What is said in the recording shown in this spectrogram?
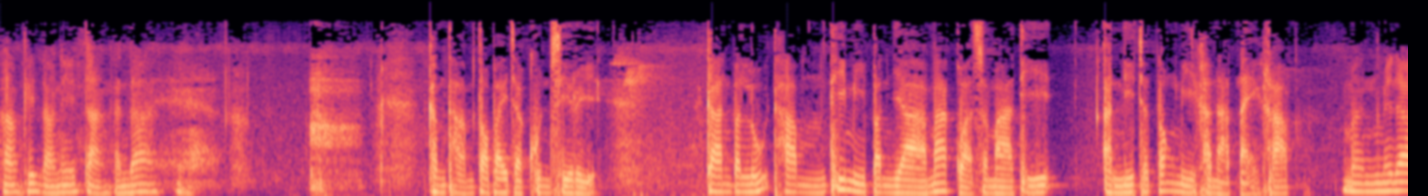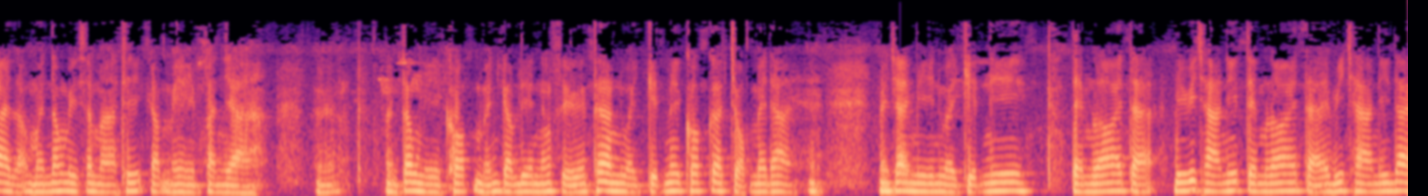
ความคิดเหล่านี้ต่างกันได้คำถามต่อไปจากคุณสิริ การบรรลุธรรมที่มีปัญญามากกว่าสมาธิ อันนี้จะต้องมีขนาดไหนครับ มันไม่ได้หรอกมันต้องมีสมาธิกับมีปัญญา มันต้องมีครบเหมือนกับเรียนหนังสือ ถ้าหน่วยกิจไม่ครบก็จบไม่ได้ ไม่ใช่มีหน่วยกิจนี้เต็มร้อยแต่มีวิชานี้เต็มร้อยแต่วิชานี้ได้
